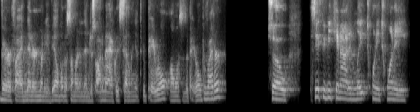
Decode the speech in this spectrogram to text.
verified net earned money available to someone and then just automatically settling it through payroll, almost as a payroll provider? So the CFPB came out in late 2020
